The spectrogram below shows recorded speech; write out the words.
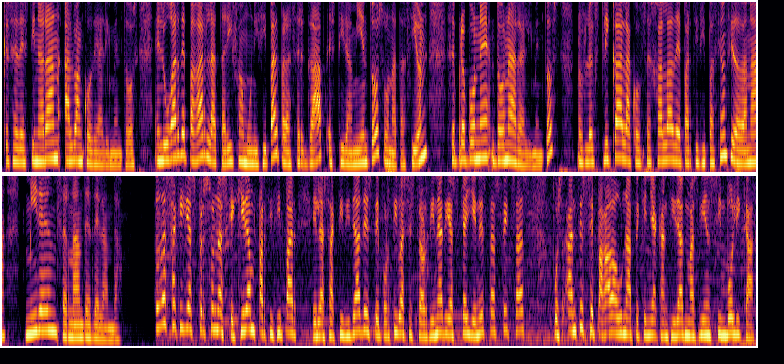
que se destinarán al banco de alimentos. En lugar de pagar la tarifa municipal para hacer GAP, estiramientos o natación, se propone donar alimentos. Nos lo explica la concejala de Participación Ciudadana, Miren Fernández de Landa. Todas aquellas personas que quieran participar en las actividades deportivas extraordinarias que hay en estas fechas, pues antes se pagaba una pequeña cantidad más bien simbólica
